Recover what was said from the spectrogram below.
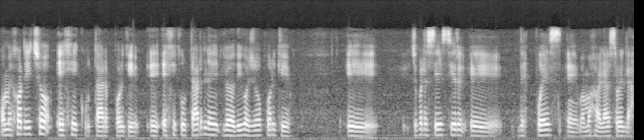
O mejor dicho, ejecutar, porque eh, ejecutar le, lo digo yo porque eh, yo por así decir, eh, después vamos a hablar sobre las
